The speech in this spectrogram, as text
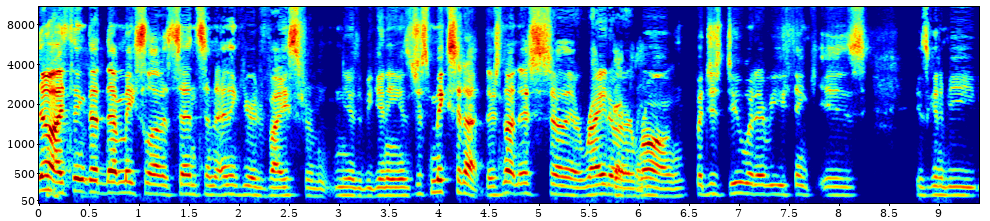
No, I think that that makes a lot of sense, and I think your advice from near the beginning is just mix it up. There's not necessarily a right or Exactly. a wrong, but just do whatever you think is is going to be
